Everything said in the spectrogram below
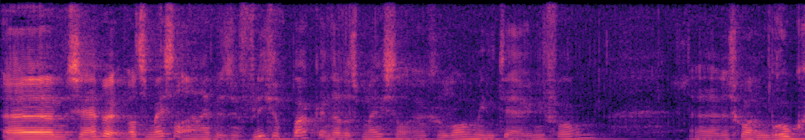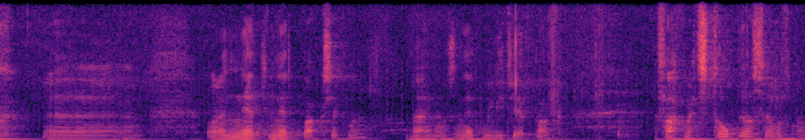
Ehm, ze hebben, wat ze meestal aan hebben is een vliegerpak en dat is meestal een gewoon militair uniform. Eh, dus gewoon een broek, eh, een- net, net pak zeg maar, bijna, een net militair pak. Vaak met stropdas zelfs nog.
